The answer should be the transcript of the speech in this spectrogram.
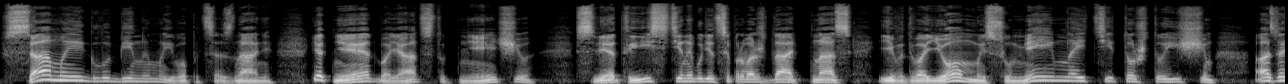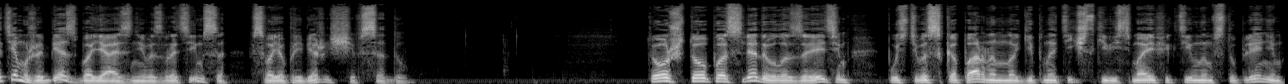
в самые глубины моего подсознания. Нет-нет, бояться тут нечего. Свет истины будет сопровождать нас, и вдвоем мы сумеем найти то, что ищем, а затем уже без боязни возвратимся в свое прибежище в саду. То, что последовало за этим, пусть высокопарным, но гипнотически весьма эффективным вступлением,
